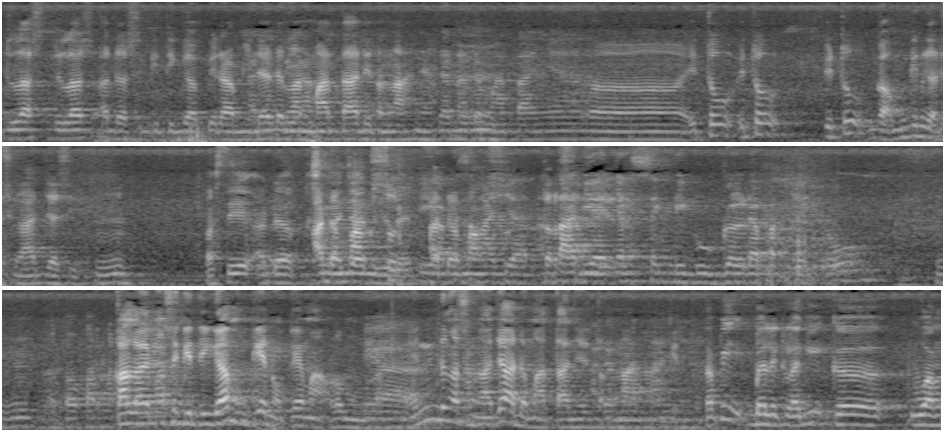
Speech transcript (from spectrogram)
jelas-jelas ada segitiga piramida Ada dengan piramida. mata di tengahnya. dan ada matanya. Eh, itu itu itu nggak mungkin nggak disengaja sih. Hmm. Pasti ada Ada maksud. gitu ya. Iya, ada maksud Entah dia tersendiri. nyersing di Google dapat itu. Hmm. Atau karena Kalau emang segitiga mungkin oke maklum. Iya. Ini dengan sengaja ada matanya di Ada tengah matanya. gitu. Tapi balik lagi ke uang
